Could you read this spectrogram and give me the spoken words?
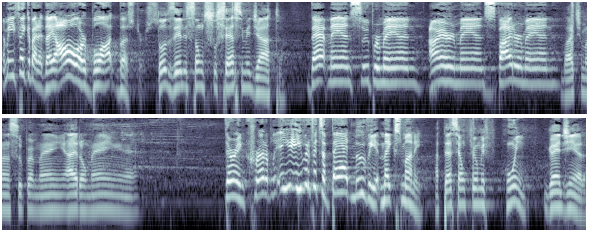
I mean, think about it. They all are blockbusters. Todos eles são um sucesso imediato. Batman, Superman, Iron Man, Spider-Man. Batman, Superman, Iron Man, é. They're incredibly even if it's a bad movie, it makes money. até se é um filme ruim, ganha dinheiro.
